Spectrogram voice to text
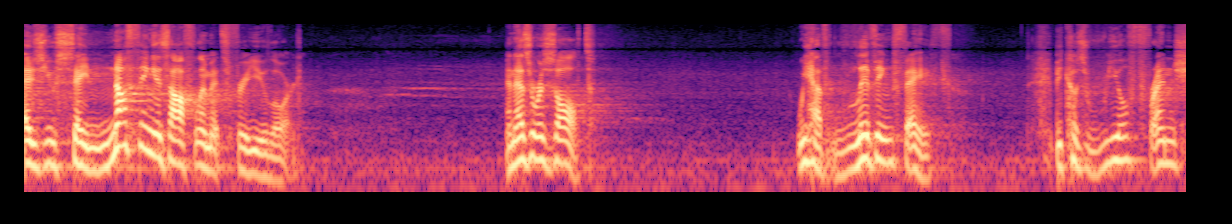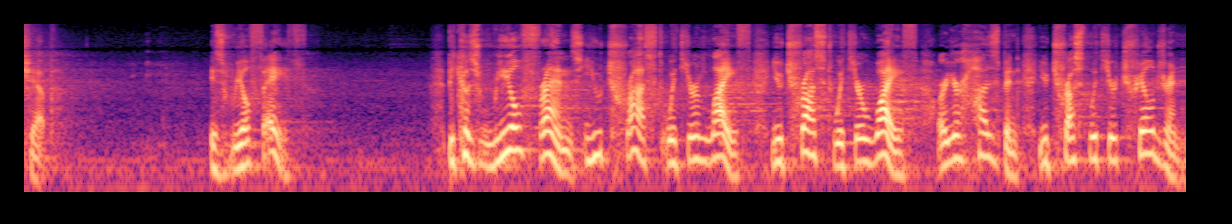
as you say, Nothing is off limits for you, Lord. And as a result, we have living faith because real friendship is real faith. Because real friends, you trust with your life. You trust with your wife or your husband. You trust with your children.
